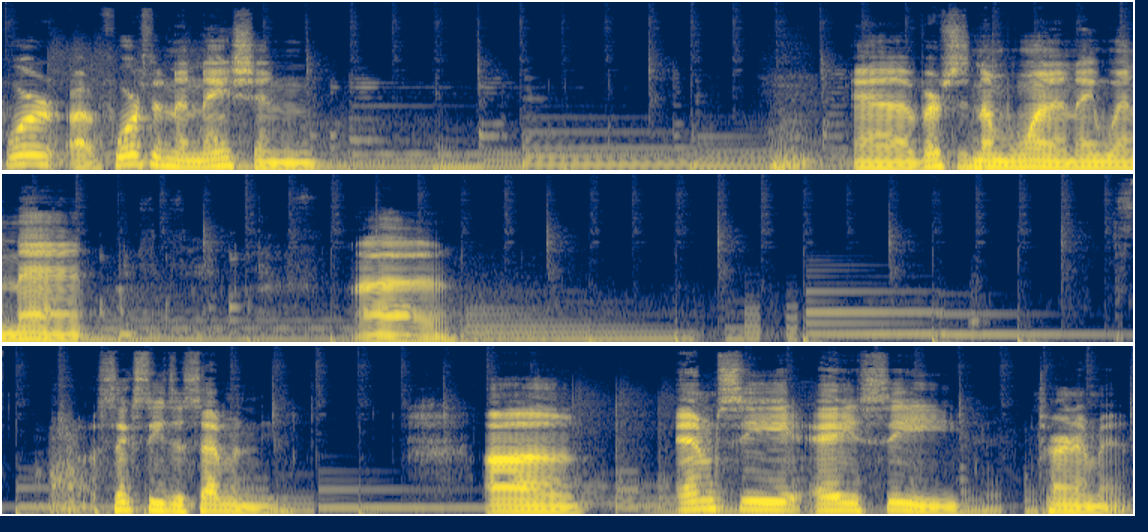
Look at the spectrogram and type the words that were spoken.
four, uh, fourth in the nation. Uh, versus number one, and they win that. Uh, sixty to seventy. Uh, MCAC tournament.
